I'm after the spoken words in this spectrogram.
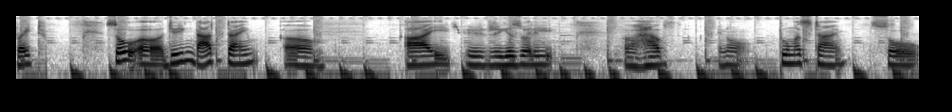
right? So uh, during that time um, i usually uh, have you know too much time so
